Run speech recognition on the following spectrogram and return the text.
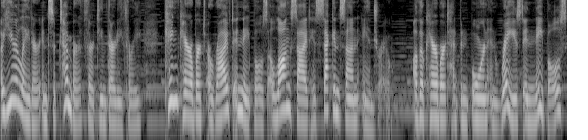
A year later, in September 1333, King Carobert arrived in Naples alongside his second son, Andrew. Although Carobert had been born and raised in Naples,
